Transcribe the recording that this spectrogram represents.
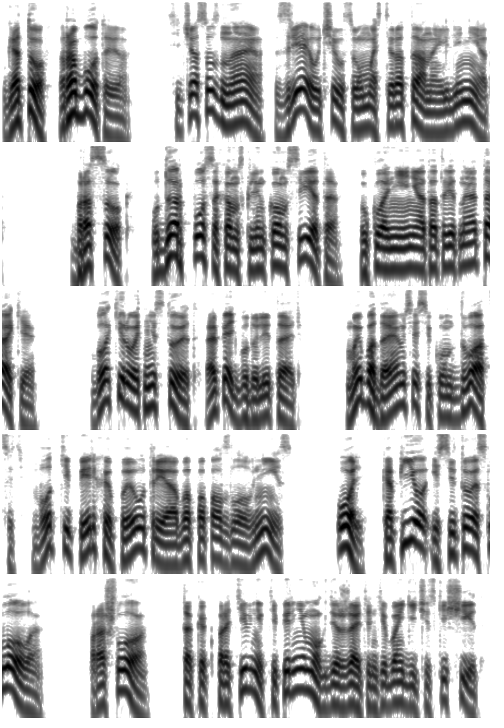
Готов, работаю. Сейчас узнаю, зря я учился у мастера Тана или нет. Бросок. Удар посохом с клинком света. Уклонение от ответной атаки. Блокировать не стоит, опять буду летать. Мы бодаемся секунд 20. Вот теперь ХП у Триаба поползло вниз. Оль, копье и святое слово. Прошло, так как противник теперь не мог держать антимагический щит.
